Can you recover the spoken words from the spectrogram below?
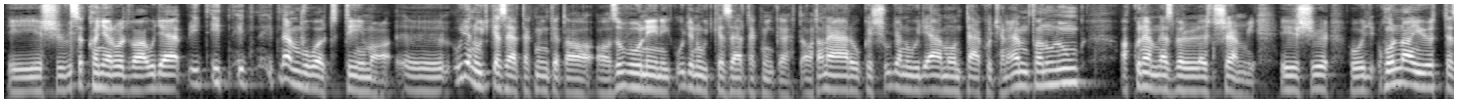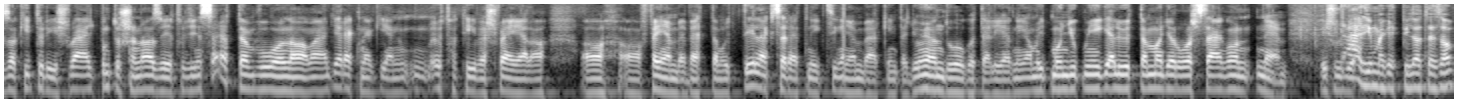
És visszakanyarodva, ugye itt, itt, itt, itt nem volt téma. Ugyanúgy kezeltek minket a, az óvónénik, ugyanúgy kezeltek minket a tanárok, és ugyanúgy elmondták, hogy nem tanulunk, akkor nem lesz belőle semmi. És hogy honnan jött ez a kitörés vágy, pontosan azért, hogy én szerettem volna már gyereknek ilyen 5-6 éves fejjel a, a, a fejembe vettem, hogy tényleg szeretnék cigányemberként egy olyan dolgot elérni, amit mondjuk még előttem Magyarországon nem. És ugye... Várjunk meg egy pillanat, ez a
